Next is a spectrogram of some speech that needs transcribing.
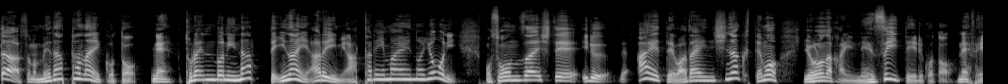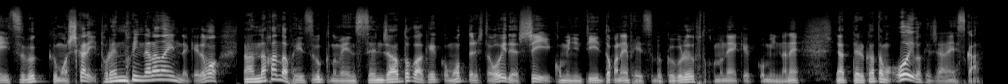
ったその目立たないこと、ね、トレンドになっていないある意味当たり前のようにもう存在している。あえて話題にしなくても世の中に根付いていること、ね、Facebook もしっかりトレンドにならないんだけども、なんだかんだ Facebook のメッセンジャーとか結構持ってる人多いですし、コミュニティとかね、Facebook グループとかもね、結構みんなね、やってる方も多いわけじゃないですか。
